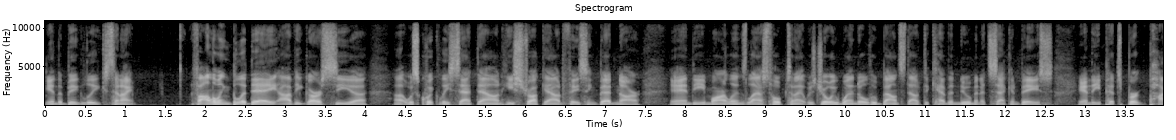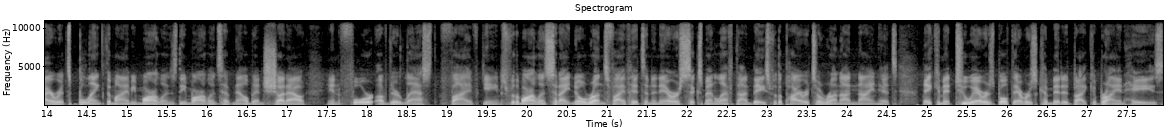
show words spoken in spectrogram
in the big leagues tonight. Following Bleday, Avi Garcia uh, was quickly sat down. He struck out facing Bednar. And the Marlins' last hope tonight was Joey Wendle, who bounced out to Kevin Newman at second base. And the Pittsburgh Pirates blanked the Miami Marlins. The Marlins have now been shut out in four of their last five games. For the Marlins tonight, no runs, five hits, and an error, six men left on base. For the Pirates, a run on nine hits. They commit two errors, both errors committed by Ke'Bryan Hayes.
